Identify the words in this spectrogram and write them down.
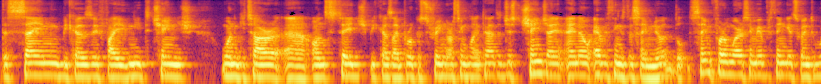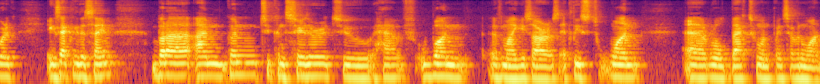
the same. Because if I need to change one guitar uh, on stage because I broke a string or something like that, just change. I, I know everything's the same. You know, the same firmware, same everything. It's going to work exactly the same but uh, I'm going to consider to have one of my guitars, at least one, uh, rolled back to 1.71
